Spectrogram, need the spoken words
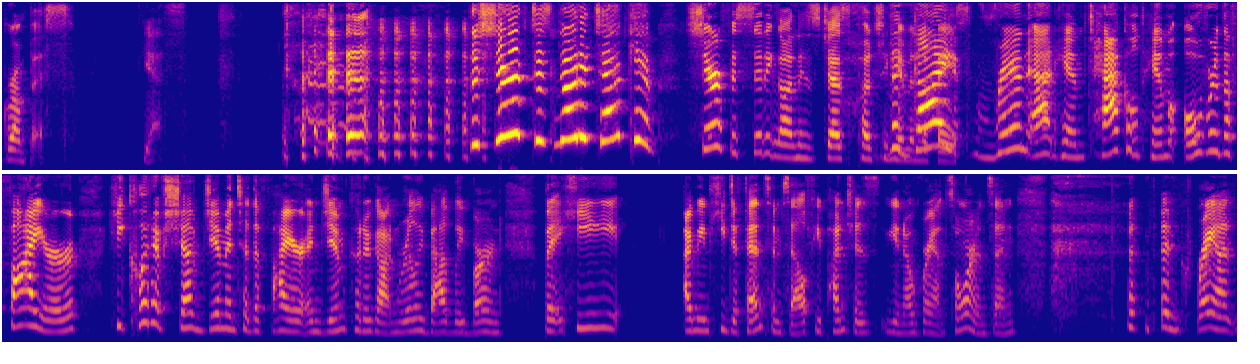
Grumpus. Yes. The sheriff does not attack him. Sheriff is sitting on his chest, punching the him in the guy face. ran at him, tackled him over the fire. He could have shoved Jim into the fire and Jim could have gotten really badly burned. But he, I mean, he defends himself. He punches, you know, Grant Sorensen. then Grant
